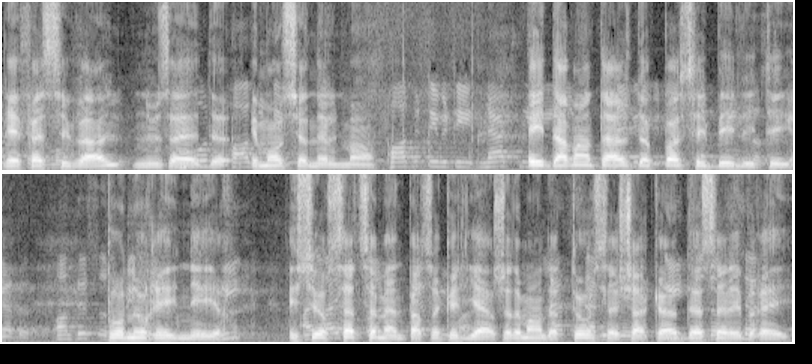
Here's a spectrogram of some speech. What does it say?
les festivals nous aident émotionnellement et davantage de possibilités pour nous réunir. Et sur cette semaine particulière, je demande à tous et chacun de célébrer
